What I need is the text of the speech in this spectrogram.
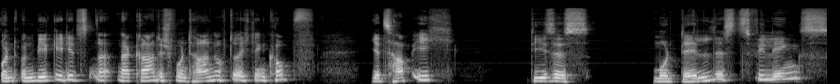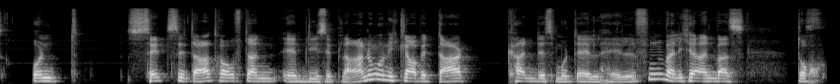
Und, und mir geht jetzt na, na gerade spontan noch durch den Kopf, jetzt habe ich dieses Modell des Zwillings und setze darauf dann eben diese Planung. Und ich glaube, da kann das Modell helfen, weil ich ja an was doch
